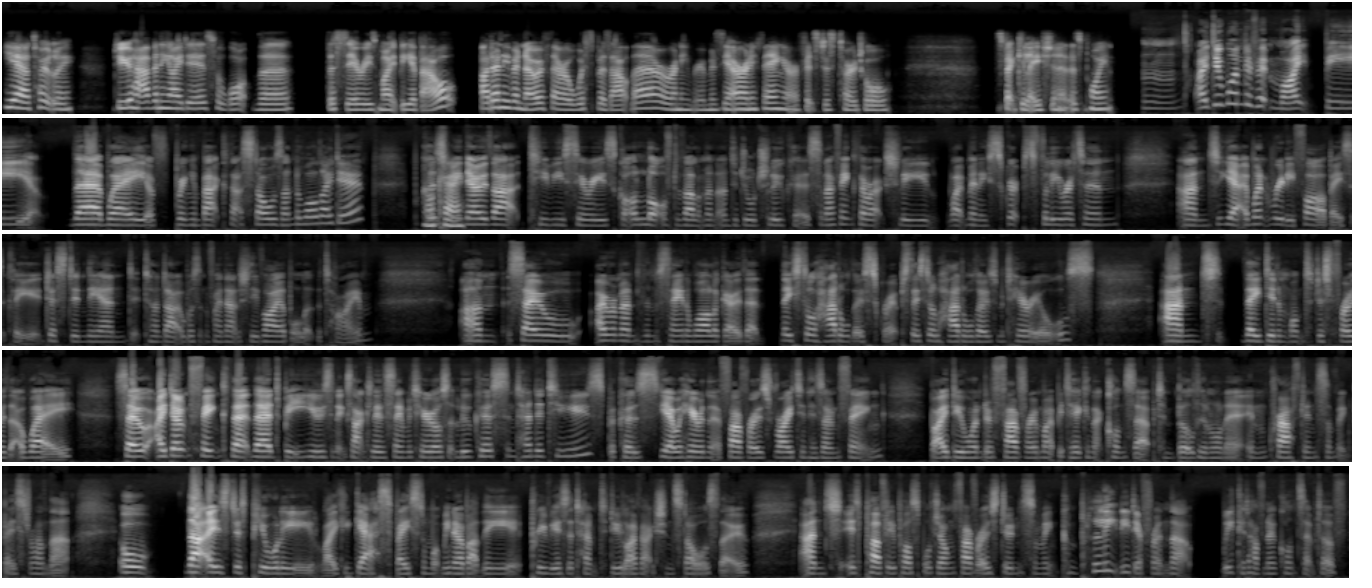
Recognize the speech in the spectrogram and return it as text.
Yeah, totally. Do you have any ideas for what the the series might be about? I don't even know if there are whispers out there or any rumors yet or anything, or if it's just total speculation at this point. Mm. I do wonder if it might be their way of bringing back that Star Wars Underworld idea. Because Okay. we know that TV series got a lot of development under George Lucas, and I think there are actually like many scripts fully written. And yeah, it went really far basically. It just in the end, it turned out it wasn't financially viable at the time. Um, so I remember them saying a while ago that they still had all those scripts, they still had all those materials, and they didn't want to just throw that away. So I don't think that they'd be using exactly the same materials that Lucas intended to use, because yeah, we're hearing that Favreau's writing his own thing, but I do wonder if Favreau might be taking that concept and building on it and crafting something based around that, or that is just purely like a guess based on what we know about the previous attempt to do live action Star Wars, though. And it's perfectly possible Jon Favreau's doing something completely different that we could have no concept of.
